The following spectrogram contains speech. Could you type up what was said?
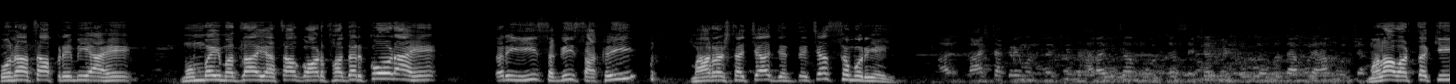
कोणाचा प्रेमी आहे? मुंबईमधला याचा गॉडफादर कोण आहे? तर ही सगळी साखळी महाराष्ट्राच्या जनतेच्या समोर येईल. राज ठाकरे म्हणतात की धारावीचा मोर्चा सेटलमेंट होत त्यामुळे हा मोर्चा मला वाटतं की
